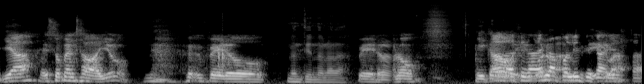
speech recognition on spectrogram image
Ya, eso pensaba yo, pero... No entiendo nada. Pero no. Y claro, al final es la política ya está.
